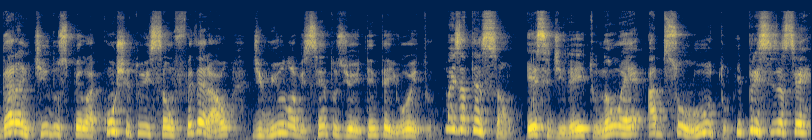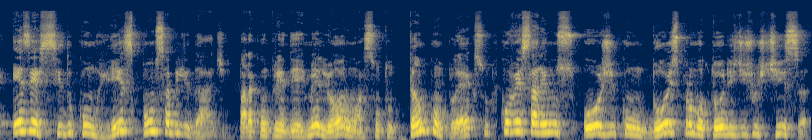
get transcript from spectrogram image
garantidos pela Constituição Federal de 1988. Mas atenção, esse direito não é absoluto e precisa ser exercido com responsabilidade. Para compreender melhor um assunto tão complexo, conversaremos hoje com dois promotores de justiça,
